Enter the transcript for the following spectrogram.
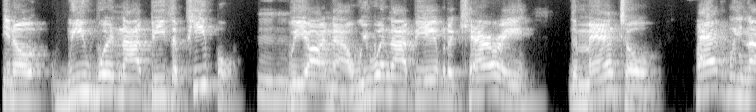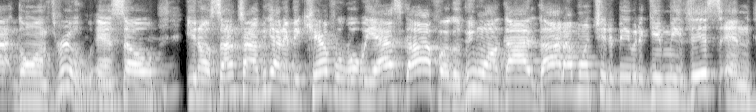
you know, we would not be the people Mhm. we are now. We would not be able to carry the mantle had we not gone through. And so, Mhm. you know, sometimes we got to be careful what we ask God for because we want God, God, I want you to be able to give me this and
